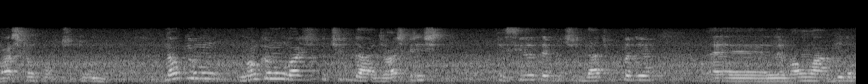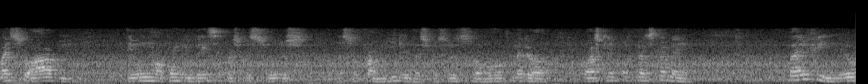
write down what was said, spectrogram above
eu acho que é um pouco de tudo. Não que eu não, não, que eu não goste de futilidade, eu acho que a gente precisa ter futilidade para poder é, levar uma vida mais suave, ter uma convivência com as pessoas da sua família, das pessoas da sua volta melhor. Eu acho que é importante também. Mas enfim, eu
